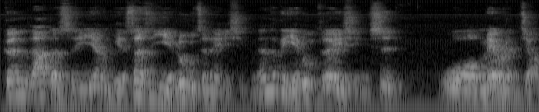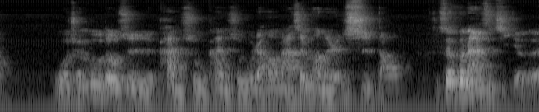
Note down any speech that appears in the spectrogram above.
跟拉格斯一样，也算是野路子类型。那这个野路子类型是我没有人教，我全部都是看书看书，然后拿身旁的人试刀，所以不拿自己就对。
